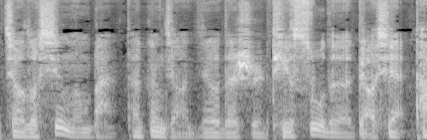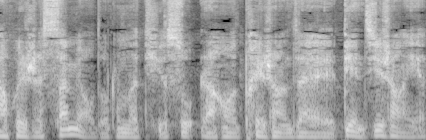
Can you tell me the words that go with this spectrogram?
叫做性能版，它更讲究的是提速的表现，它会是三秒多钟的提速，然后配上在电机上也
